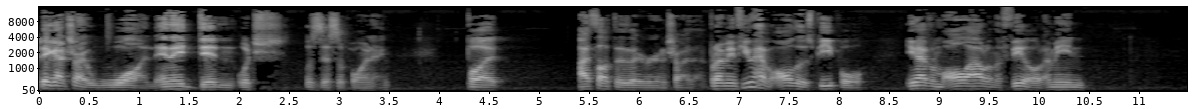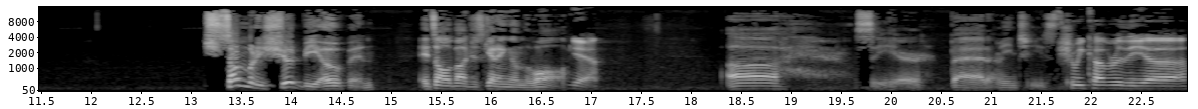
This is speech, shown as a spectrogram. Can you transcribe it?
They got to try one, and they didn't, which was disappointing. But I thought that they were going to try that. But I mean, if you have all those people, you have them all out on the field. I mean, somebody should be open. It's all about just getting on the ball. Yeah. Uh, let's see here. Bad. I mean, jeez. Should we cover the uh,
